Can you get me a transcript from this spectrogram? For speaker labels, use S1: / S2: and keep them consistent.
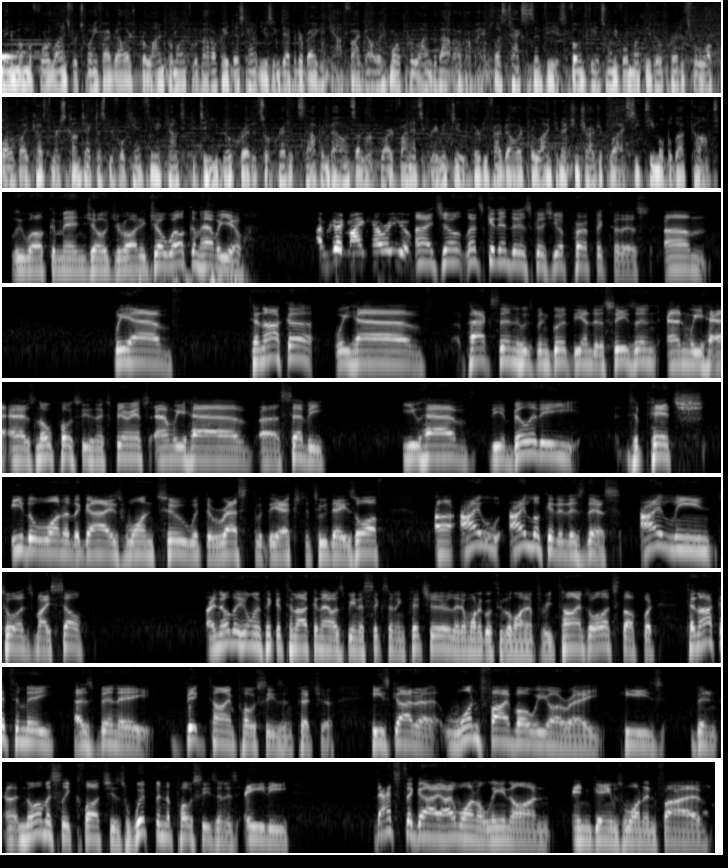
S1: Minimum of four lines for $25 per line per month with auto pay discount using debit or bank account. $5 more per line without auto pay, plus taxes and fees. Phone fee at 24 monthly bill credits for all well qualified customers. Contact us before canceling account to continue bill credits or credit stop and balance on required finance agreement due. $35 per line connection charge apply. Ctmobile.com.
S2: We welcome in Joe Girardi. Joe, welcome. How are you?
S3: I'm good, Mike. How are you?
S2: All right, Joe, let's get into this because you're perfect for this. Um, we have Tanaka, we have Paxton, who's been good at the end of the season, and we ha- has no postseason experience, and we have uh, Sevi. You have the ability to pitch either one of the guys one two with the rest with the extra two days off. Uh, I I look at it as this. I lean towards myself. I know they only think of Tanaka now as being a six inning pitcher. They don't want to go through the lineup three times, all that stuff. But Tanaka to me has been a big time postseason pitcher. He's got a 1.50 ERA. He's been enormously clutch. His whip in the postseason is 80. That's the guy I want to lean on in games one and five.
